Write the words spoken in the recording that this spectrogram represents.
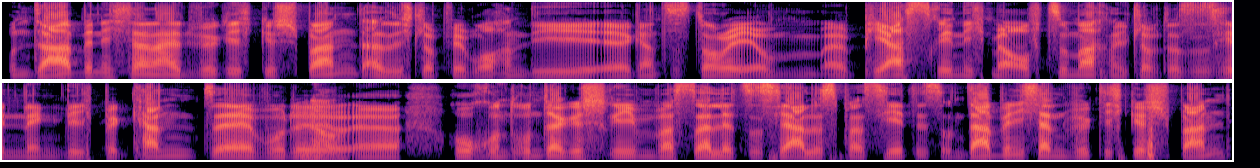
Und da bin ich dann halt wirklich gespannt. Also ich glaube, wir brauchen die äh, ganze Story um äh, Piastri nicht mehr aufzumachen. Ich glaube, das ist hinlänglich bekannt, äh, wurde Genau. äh, hoch und runter geschrieben, was da letztes Jahr alles passiert ist. Und da bin ich dann wirklich gespannt,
